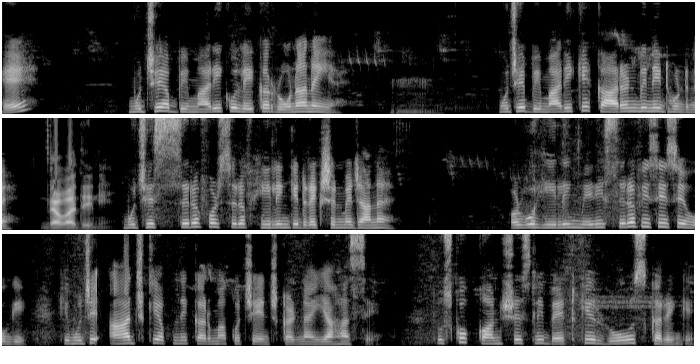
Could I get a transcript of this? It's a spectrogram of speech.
है। मुझे अब बीमारी को लेकर रोना नहीं है। हम्म, मुझे बीमारी के कारण भी नहीं ढूँढने दवा देनी है। मुझे सिर्फ़ और सिर्फ़ हीलिंग के डायरेक्शन में जाना है। और वो हीलिंग मेरी सिर्फ़ इसी से होगी कि मुझे आज के अपने कर्मा को चेंज करना है यहाँ से। तो उसको कॉन्शियसली बैठ के रोज करेंगे।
